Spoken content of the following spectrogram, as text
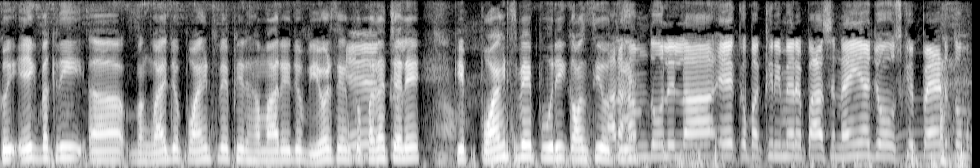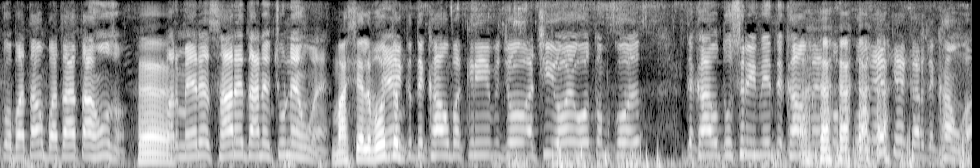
कोई एक बकरी मंगवाए जो पॉइंट्स में फिर हमारे जो व्यूअर्स हैं उनको पता चले हाँ। कि पॉइंट्स में पूरी कौन सी होती है अल्हम्दुलिल्लाह एक बकरी मेरे पास नहीं है जो उसकी पैंट तुमको बताऊँ बताता हूँ हाँ। पर मेरे सारे दाने चुने हुए हैं माशाल्लाह वो तो दिखाऊँ बकरी जो अच्छी हो वो तुमको दिखाऊँ दूसरी नहीं दिखाऊँ मैं तुमको एक एक कर दिखाऊँगा।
